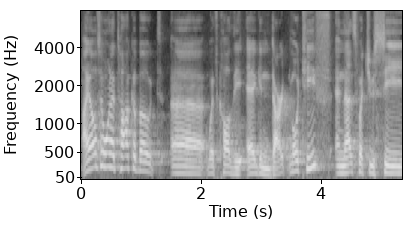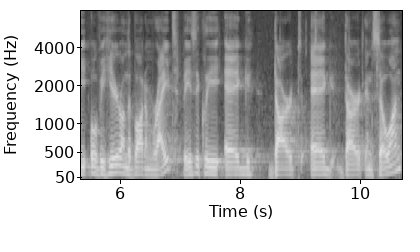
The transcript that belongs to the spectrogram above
I also want to talk about uh, what's called the egg and dart motif, and that's what you see over here on the bottom right, basically egg, dart, egg, dart, and so on.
